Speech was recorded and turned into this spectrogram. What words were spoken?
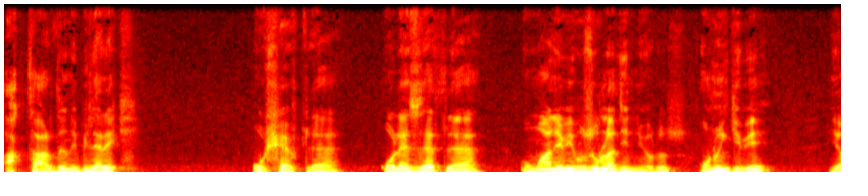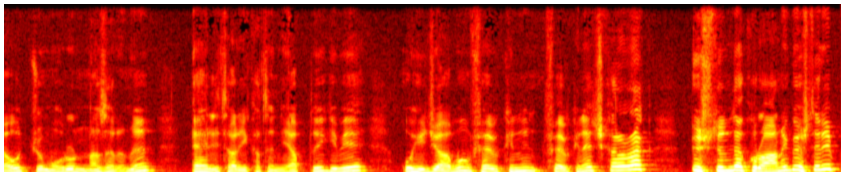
aktardığını bilerek o şevkle, o lezzetle, o manevi huzurla dinliyoruz. Onun gibi yahut cumhurun nazarını ehli tarikatın yaptığı gibi o hicabın fevkinin fevkine çıkararak üstünde Kur'an'ı gösterip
